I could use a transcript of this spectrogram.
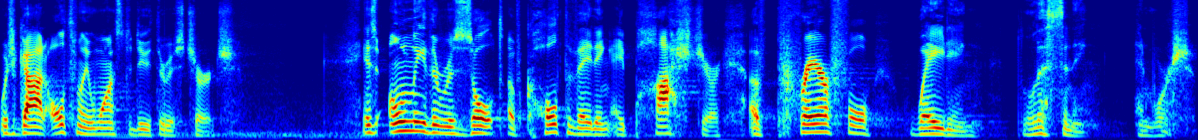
which God ultimately wants to do through His church, is only the result of cultivating a posture of prayerful waiting, listening, and worship.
